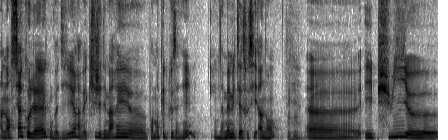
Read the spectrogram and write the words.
un ancien collègue, on va dire, avec qui j'ai démarré euh, pendant quelques années. On a même été associés un an. Mhm. Euh, et puis, euh,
